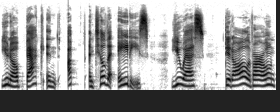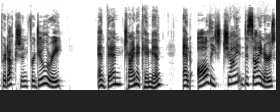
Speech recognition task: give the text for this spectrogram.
you know, back in up until the 80s, US did all of our own production for jewelry. And then China came in, and all these giant designers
